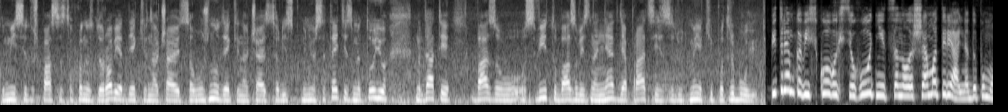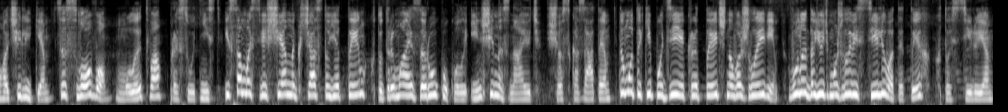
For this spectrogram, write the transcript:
комісії душпастерства охорони здоров'я, деякі навчаються в Ужну, деякі навчаються в Львівському університеті з метою надати базову освіту, базові знання для праці з людьми, які потребують. Підтримка військових сьогодні це не лише матеріальна допомога чи ліки, це слово, молитва, присутність. І саме священник часто є тим, хто тримає за руку, коли інші не знають, що сказати. Тому такі події критично важливі. Вони дають можливість зцілювати тих, хто зцілює.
